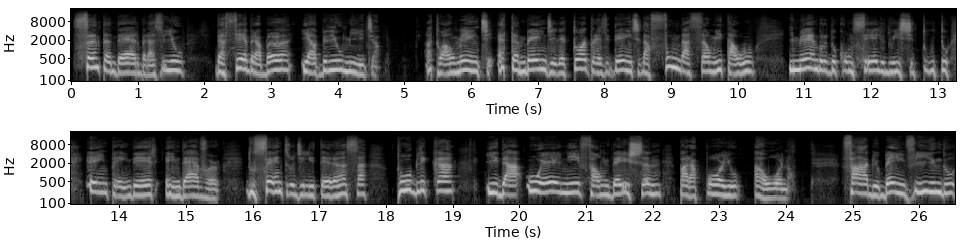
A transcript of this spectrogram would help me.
Santander Brasil, da Febraban e Abril Mídia. Atualmente é também diretor-presidente da Fundação Itaú e membro do conselho do Instituto Empreender Endeavor, do Centro de Liderança Pública e da UN Foundation para apoio à ONU. Fábio, bem-vindo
